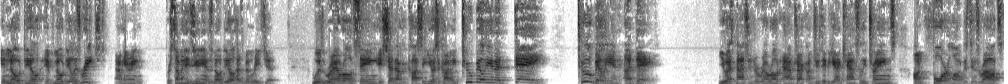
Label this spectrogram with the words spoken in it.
in no deal if no deal is reached. I'm hearing for some of these unions, no deal has been reached yet. With railroads saying a shutdown could cost the U.S. economy two billion a day, two billion a day. U.S. passenger railroad Amtrak on Tuesday began canceling trains on four long distance routes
